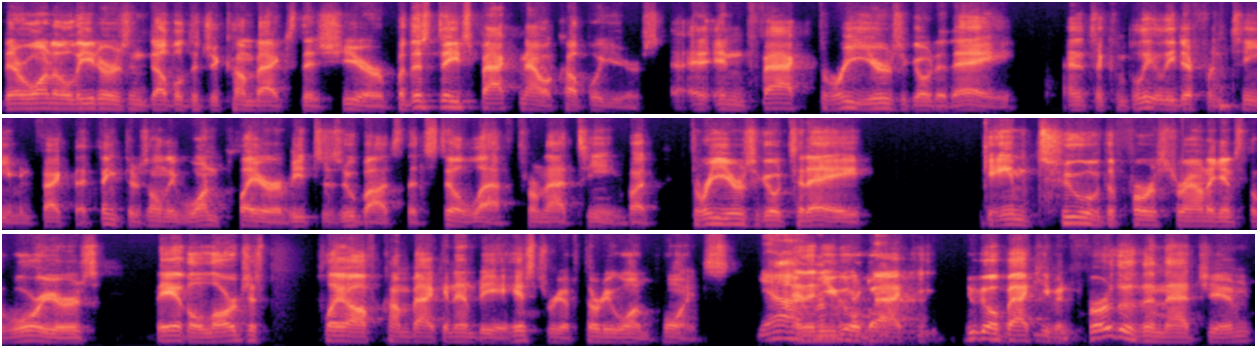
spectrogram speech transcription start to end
they're one of the leaders in double digit comebacks this year, but this dates back now a couple years. In fact, 3 years ago today, and it's a completely different team. In fact, I think there's only one player of Ivica Zubac that's still left from that team, but 3 years ago today, game 2 of the first round against the Warriors, they had the largest playoff comeback in NBA history of 31 points. Yeah. And then you go back, you go back even further than that, Jim.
